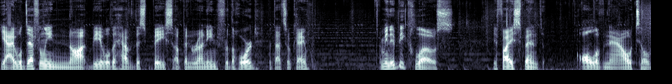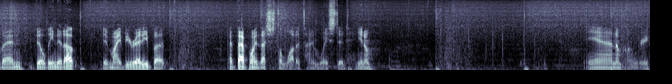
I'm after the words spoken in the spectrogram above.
Yeah, I will definitely not be able to have this base up and running for the Horde, but that's okay. I mean, it'd be close. If I spent all of now till then building it up, it might be ready, but at that point, that's just a lot of time wasted, you know? And I'm hungry.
